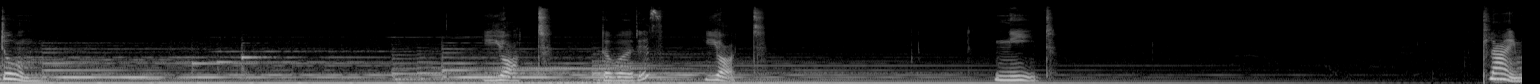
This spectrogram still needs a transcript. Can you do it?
Dome. Yacht. The word is yacht. Knead. Climb.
